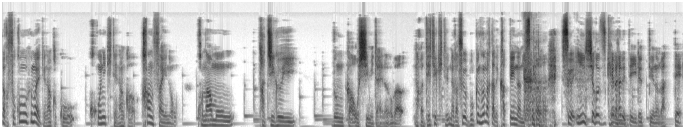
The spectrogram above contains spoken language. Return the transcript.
なんかそこも踏まえてなんかこう、ここに来てなんか関西の粉もん立ち食い文化推しみたいなのが、なんか出てきて、なんかすごい僕の中で勝手になんですけど、すごい印象付けられているっていうのがあって、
